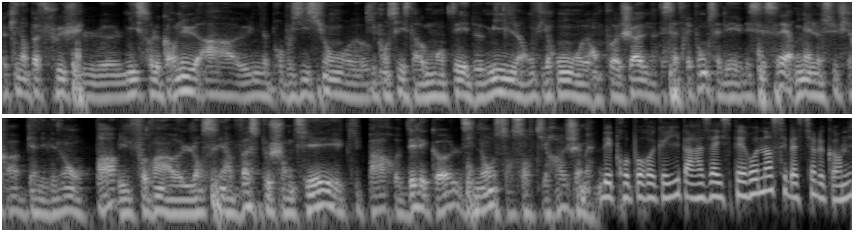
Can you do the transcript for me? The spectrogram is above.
euh, qui n'en peuvent plus. Le ministre Le Cornu a une proposition qui consiste à augmenter de 1000 environ emplois jeunes. Cette réponse, elle est nécessaire, mais elle ne suffira bien évidemment pas. Il faudra lancer un vaste chantier qui part dès l'école, sinon on s'en sortira jamais. Des propos recueillis par Azaïs Perronin, Sébastien Le Cornu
